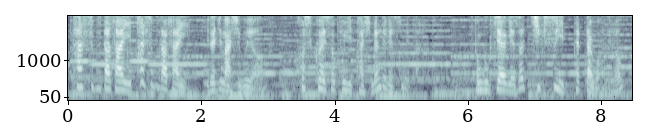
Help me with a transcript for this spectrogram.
파스 구다사이 파스 구다사이 이러지 마시고요. 코스코에서 구입하시면 되겠습니다. 동국제약에서 직수입했다고 하네요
